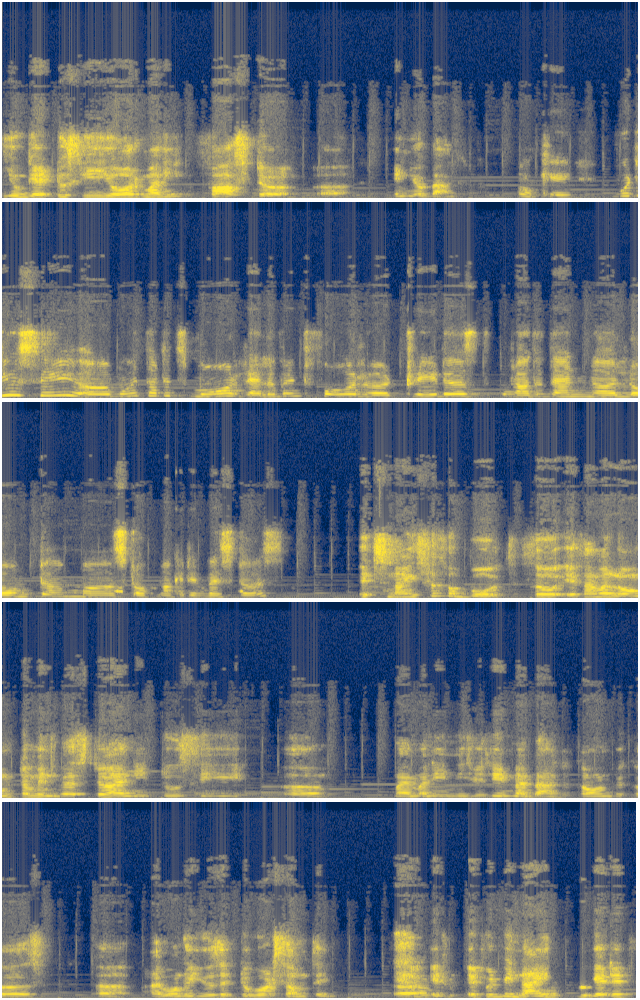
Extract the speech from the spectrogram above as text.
You get to see your money faster uh, in your bank. Okay. Would you say, uh, Mohit, that it's more relevant for uh, traders rather than uh, long-term uh, stock market investors? It's nicer for both. So if I'm a long-term investor, I need to see uh, my money immediately in my bank account because uh, I want to use it towards something. Uh, Sure. it, it would be nice to get it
